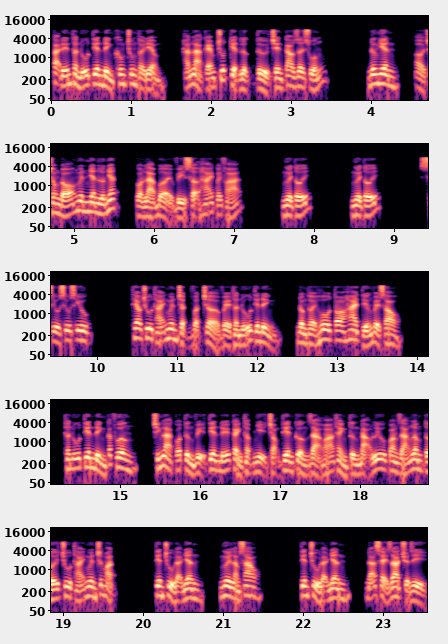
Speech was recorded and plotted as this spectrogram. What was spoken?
tại đến thần u tiên đỉnh không chung thời điểm, hắn là kém chút kiệt lực từ trên cao rơi xuống. Đương nhiên, ở trong đó nguyên nhân lớn nhất còn là bởi vì sợ hãi quái phá. Người tới người tới. Siêu siêu siêu. Theo chu thái nguyên chật vật trở về thần u tiên đỉnh, đồng thời hô to hai tiếng về sau. Thần u tiên đỉnh các phương chính là có từng vị tiên đế cảnh thập nhị trọng tiên cường giả hóa thành từng đạo lưu quang giáng lâm tới chu thái nguyên trước mặt. Tiên chủ đại nhân, ngươi làm sao? Tiên chủ đại nhân, đã xảy ra chuyện gì?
